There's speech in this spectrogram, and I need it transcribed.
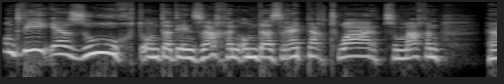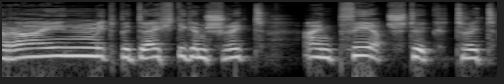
Und wie er sucht unter den Sachen, um das Repertoire zu machen, herein mit bedächtigem Schritt ein Pferdstück tritt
